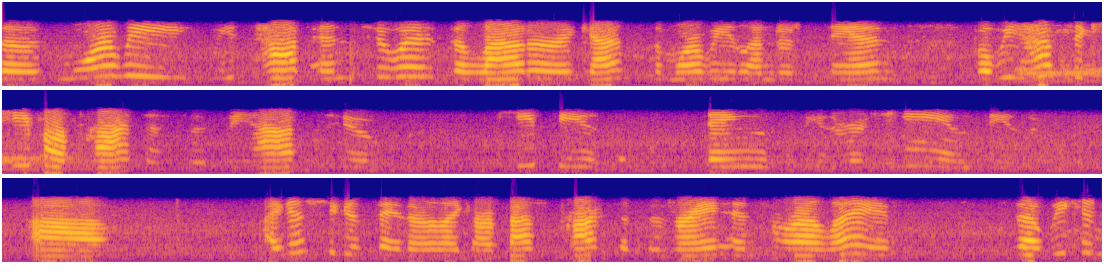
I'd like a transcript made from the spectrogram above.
the more we, we tap into it, the louder it gets, the more we understand. But we have to keep our practices. We have to keep these things, these routines, these, um, I guess you could say they're like our best practices, right, into our life so that we can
